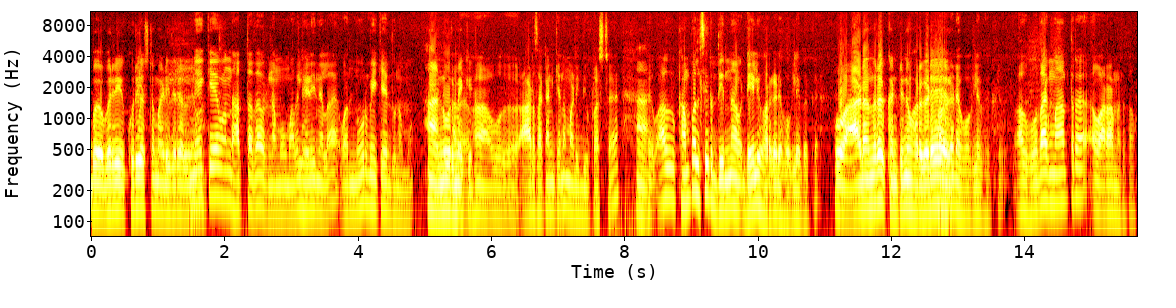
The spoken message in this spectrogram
ಬ- ಬರೀ ಕುರಿ ಅಷ್ಟ ಮಾಡಿದಿರಿ ಅಲ್ಲ ಮೇಕೆ ಒಂದು ಹತ್ತು ಅದಾವ್ರಿ ನಮ್ಮ ಮೊದಲು ಹೇಳಿನಲ್ಲ ಒಂದು ನೂರು ಮೇಕೆ ಇದ್ದು ನಮ್ಮ. ಹಾ ನೂರ್ ಮೇಕೆ. ಹಾ ಅವು ಆಡ್ ಸಾಕಾಣಿಕೆನ ಮಾಡಿದ್ವಿ ಫಸ್ಟ್ ಅದು ಕಂಪಲ್ಸರಿ ದಿನ ಡೈಲಿ ಹೊರಗಡೆ ಹೋಗ್ಲೇಬೇಕು. ಓ ಆಡಂದ್ರೆ ಕಂಟಿನ್ಯೂ ಹೊರಗಡೆ ಹೊರಗಡೆ ಹೋಗ್ಲೇಬೇಕು. ಅದು ಹೋದಾಗ ಮಾತ್ರ ಅವು ಆರಾಮ ಇರ್ತಾವೆ.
